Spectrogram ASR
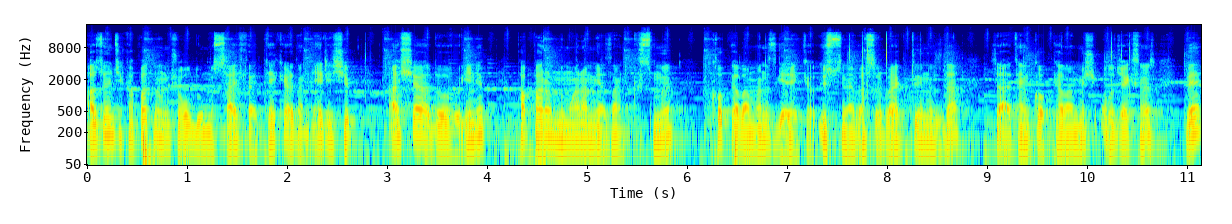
Az önce kapatmamış olduğumuz sayfaya tekrardan erişip aşağı doğru inip papara numaram yazan kısmı kopyalamanız gerekiyor. Üstüne basılı bıraktığınızda zaten kopyalamış olacaksınız ve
